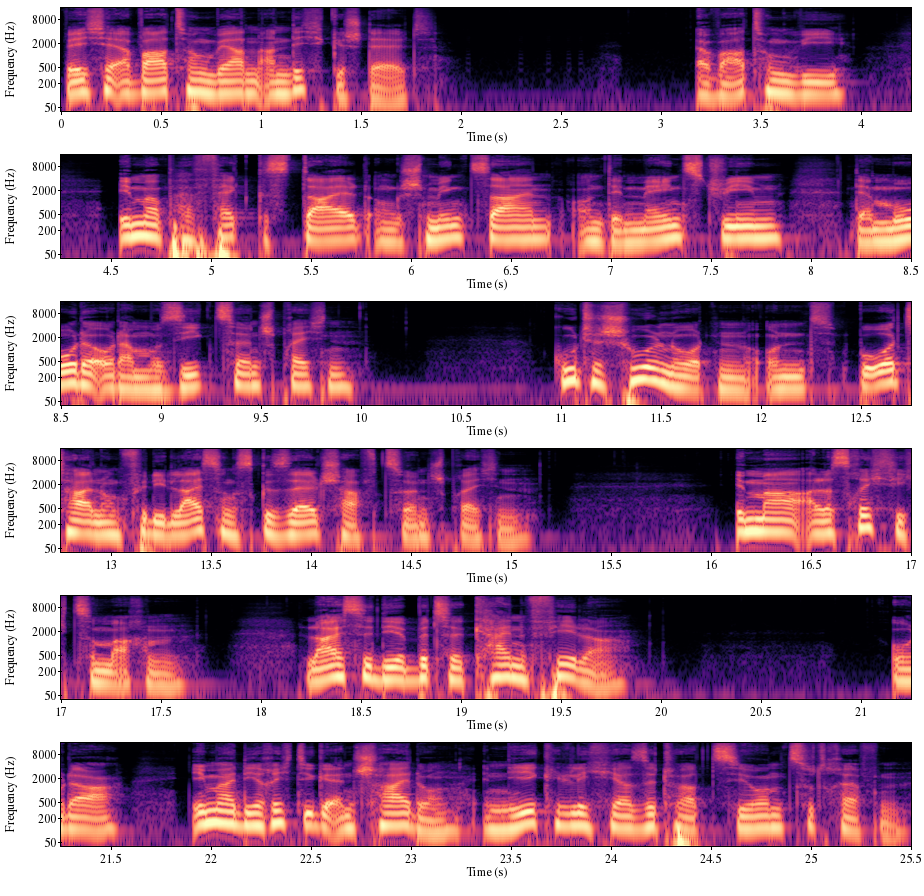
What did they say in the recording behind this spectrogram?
Welche Erwartungen werden an dich gestellt? Erwartungen wie immer perfekt gestylt und geschminkt sein und dem Mainstream der Mode oder Musik zu entsprechen? Gute Schulnoten und Beurteilung für die Leistungsgesellschaft zu entsprechen? Immer alles richtig zu machen? Leiste dir bitte keine Fehler. Oder immer die richtige Entscheidung in jeglicher Situation zu treffen.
